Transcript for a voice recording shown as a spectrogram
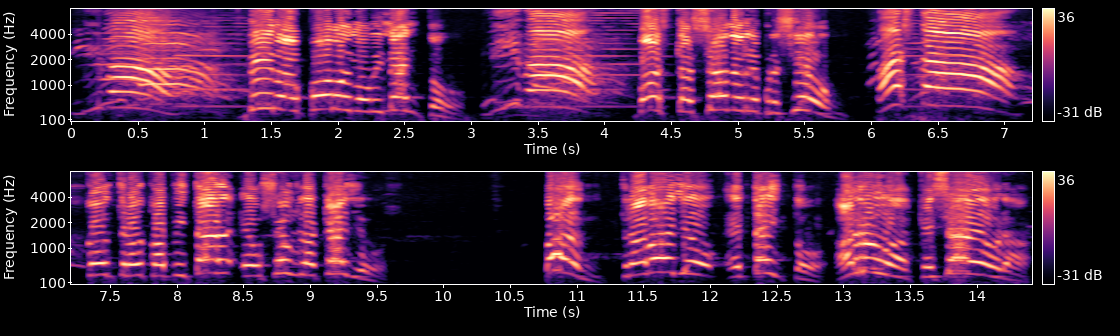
Viva! Viva o povo en movimento! Viva! Basta xa de represión! Basta! Contra o capital e os seus lacallos. Pan, traballo e teito. A rúa, que xa é hora.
